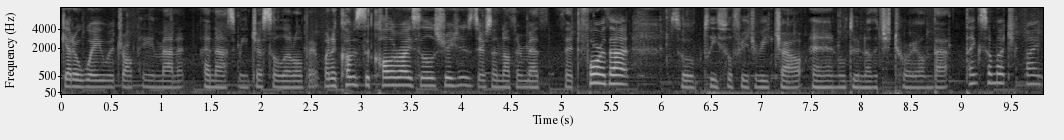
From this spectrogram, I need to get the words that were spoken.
get away with dropping the anatomy just a little bit. When it comes to colorized illustrations, there's another method for that, so please feel free to reach out and we'll do another tutorial on that. Thanks so much, bye!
